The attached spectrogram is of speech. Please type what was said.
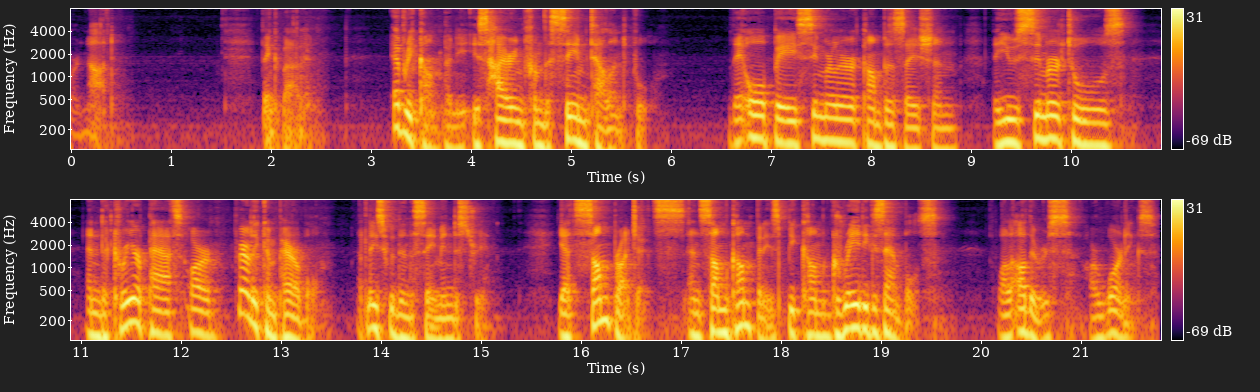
or not. Think about it. Every company is hiring from the same talent pool they all pay similar compensation, they use similar tools, and the career paths are fairly comparable, at least within the same industry. Yet some projects and some companies become great examples, while others are warnings.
